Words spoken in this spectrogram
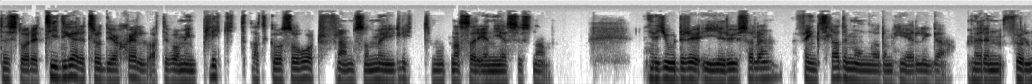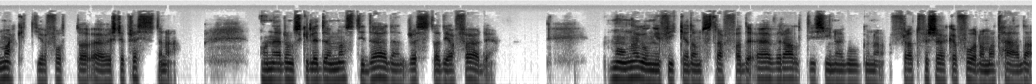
där står det, tidigare trodde jag själv att det var min plikt att gå så hårt fram som möjligt mot Nazaren Jesus namn. Jag gjorde det i Jerusalem, fängslade många av de heliga med en fullmakt jag fått av översteprästerna. Och när de skulle dömas till döden röstade jag för det. Många gånger fick jag dem straffade överallt i synagogorna för att försöka få dem att häda.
